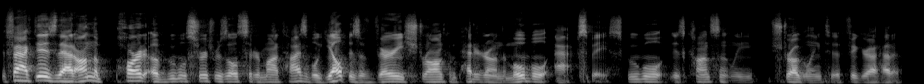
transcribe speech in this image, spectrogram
The fact is that on the part of Google search results that are monetizable, Yelp is a very strong competitor on the mobile app space. Google is constantly struggling to figure out how to,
